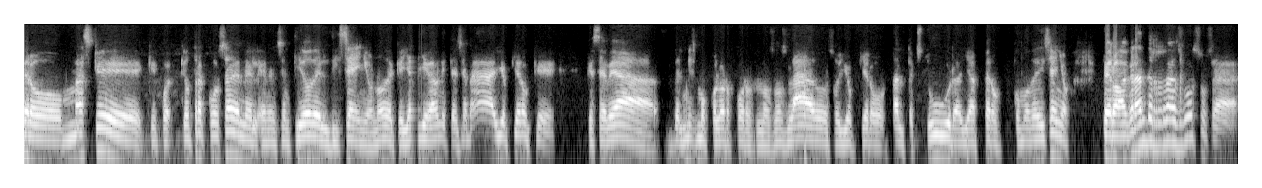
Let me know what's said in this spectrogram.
pero más que, que, otra cosa en el, en el, sentido del diseño, ¿no? De que ya llegaron y te decían, ah, yo quiero que, que, se vea del mismo color por los dos lados, o yo quiero tal textura, ya, pero como de diseño. Pero a grandes rasgos, o sea,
